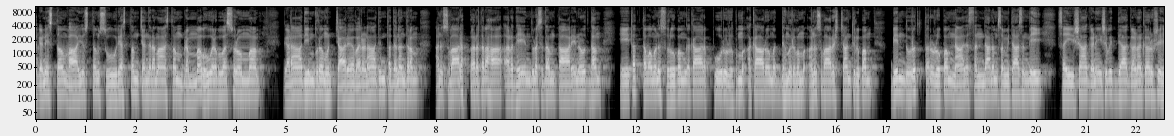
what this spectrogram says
अग्निस्तं वायुस्तं सूर्यस्तं चन्द्रमास्तं ब्रह्मभूरभुवस्वरुमां गणादिं पुरमुच्चार्य वर्णादिं तदनन्तरम् अनुस्वारः परतरः अर्धेन्दुरशतं तारेनरुद्धम् एतत्तव मनुस्वरूपं गकार पूर्वरूपम् अकारो मध्यमरूपम् अनुस्वारश्चान्तिरूपं बिन्दुरुत्तररूपं नादसन्धानं संहितासन्धिः सैषा गणेशविद्या गणकऋषिः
